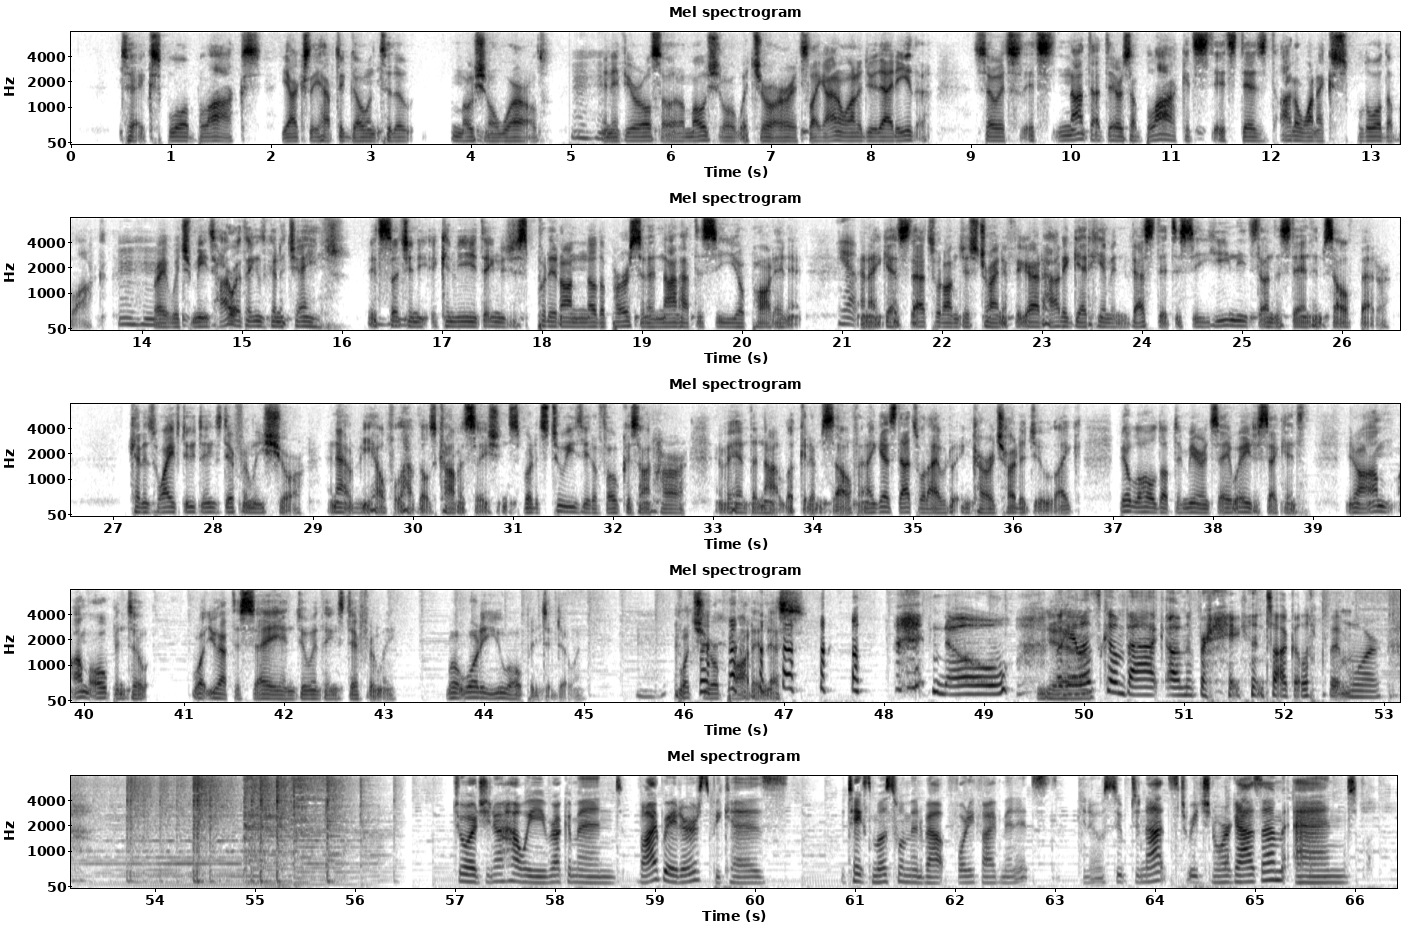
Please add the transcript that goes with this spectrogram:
to explore blocks, you actually have to go into the emotional world. Mm-hmm. And if you're also an emotional withdrawer, it's like I don't want to do that either. So it's it's not that there's a block. It's it's there's I don't want to explore the block, mm-hmm. right? Which means how are things going to change? It's such an, a convenient thing to just put it on another person and not have to see your part in it. Yeah. And I guess that's what I'm just trying to figure out how to get him invested to see he needs to understand himself better. Can his wife do things differently? Sure. And that would be helpful to have those conversations. But it's too easy to focus on her and for him to not look at himself. And I guess that's what I would encourage her to do. Like be able to hold up the mirror and say, wait a second, you know, I'm I'm open to what you have to say and doing things differently. What what are you open to doing? Mm. What's your part in this? No. Yeah. Okay, let's come back on the break and talk a little bit more. George, you know how we recommend vibrators because it takes most women about 45 minutes, you know, soup to nuts to reach an orgasm. And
